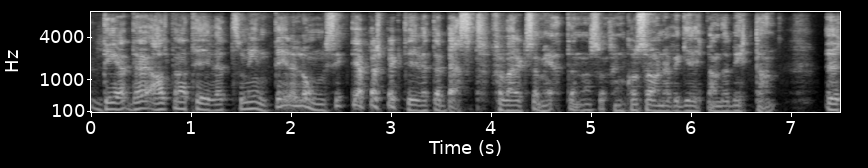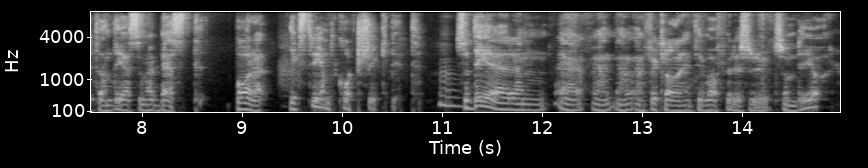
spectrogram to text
det, det alternativet som inte i det långsiktiga perspektivet är bäst för verksamheten, alltså den koncernövergripande nyttan, utan det som är bäst bara extremt kortsiktigt. Mm. Så det är en, en, en förklaring till varför det ser ut som det gör.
